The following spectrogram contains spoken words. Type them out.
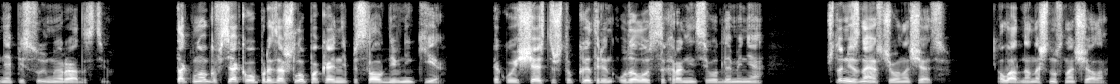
неописуемой радостью. Так много всякого произошло, пока я не писал в дневнике – Какое счастье, что Кэтрин удалось сохранить его для меня. Что не знаю, с чего начать. Ладно, начну сначала.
